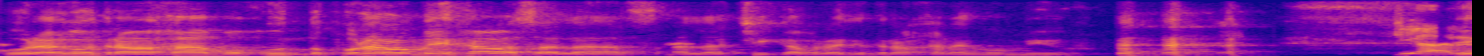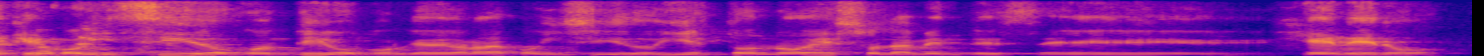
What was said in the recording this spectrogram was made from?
Por algo trabajábamos juntos. Por algo me dejabas a las, a las chicas para que trabajaran conmigo. es que coincido contigo, porque de verdad coincido. Y esto no es solamente ese género.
